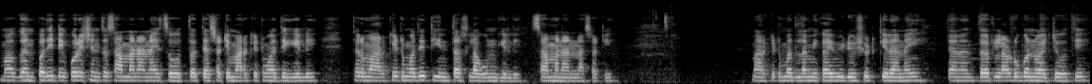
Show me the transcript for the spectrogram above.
मग गणपती डेकोरेशनचं सामान आणायचं होतं त्यासाठी मार्केटमध्ये गेले. तर मार्केटमध्ये तीन तास लागून गेले सामान आणण्यासाठी. मार्केटमधला मी काही व्हिडिओ शूट केला नाही. त्यानंतर लाडू बनवायचे होते.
